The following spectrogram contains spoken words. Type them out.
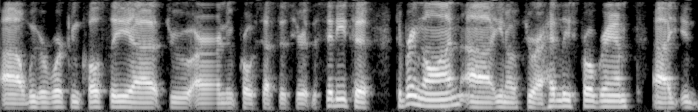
uh, we were working closely uh, through our new processes here at the city to to bring on uh, you know through our head lease program uh, you,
